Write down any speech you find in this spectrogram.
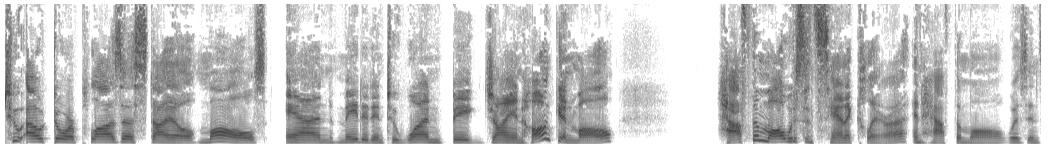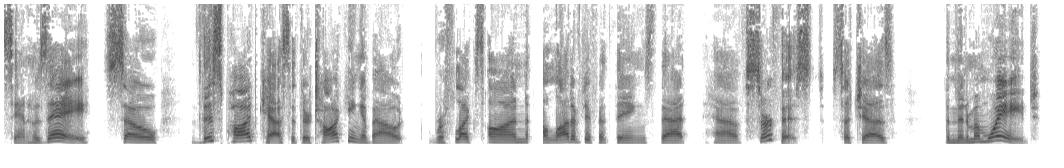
two outdoor plaza style malls and made it into one big giant honkin' mall, half the mall was in Santa Clara and half the mall was in San Jose. So this podcast that they're talking about reflects on a lot of different things that have surfaced, such as the minimum wage,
